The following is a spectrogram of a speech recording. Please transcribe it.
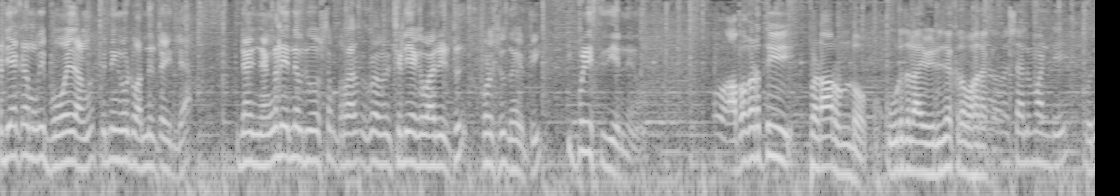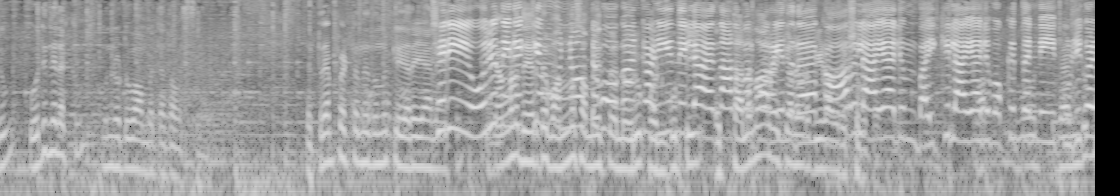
റെഡിയാക്കാൻ വേണ്ടി പോയതാണ്. പിന്നെ ഇങ്ങോട്ട് വന്നിട്ടേ ഇല്ല പിന്നെ ഞങ്ങൾ തന്നെ ഒരു ദിവസം ചെളിയൊക്കെ വാരിയിട്ട് കുറച്ച് നിർത്തി ഇപ്പോഴീ സ്ഥിതി തന്നെയാണ്. അപകടത്തിൽ പെടാറുണ്ടോ കൂടുതലായി ഇരുചക്ര വാഹനക്കാർ കാരണവശാലും വണ്ടി ഒരു ഒരു നിലക്കും മുന്നോട്ട് പോകാൻ പറ്റാത്ത അവസ്ഥയാണ്. എത്രയും പെട്ടെന്ന് ഇതൊന്ന് ക്ലിയർ ചെയ്യാൻ ശരി ഒരു നേരത്തെ വന്ന സമയത്ത് തന്നെ ഒരു കഴിയുന്നില്ല എന്നാണ് പറയുന്നത്. കാറിലായാലും ബൈക്കിലായാലും ഒക്കെ തന്നെ ഈ കുഴികൾ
